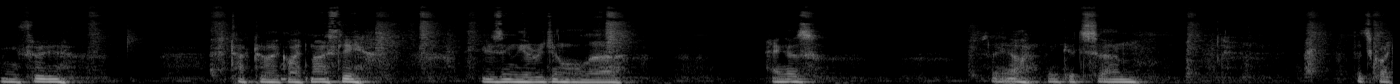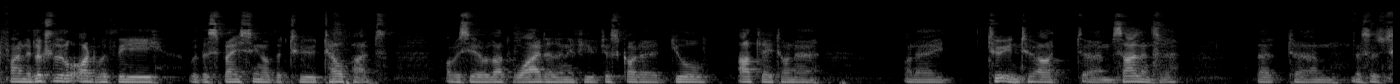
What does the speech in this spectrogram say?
coming through tucked away quite nicely using the original uh, hangers. So yeah I think it's um, fits quite fine. It looks a little odd with the with the spacing of the two tailpipes. Obviously a lot wider than if you've just got a dual outlet on a on a two into out um, silencer. But um, this is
